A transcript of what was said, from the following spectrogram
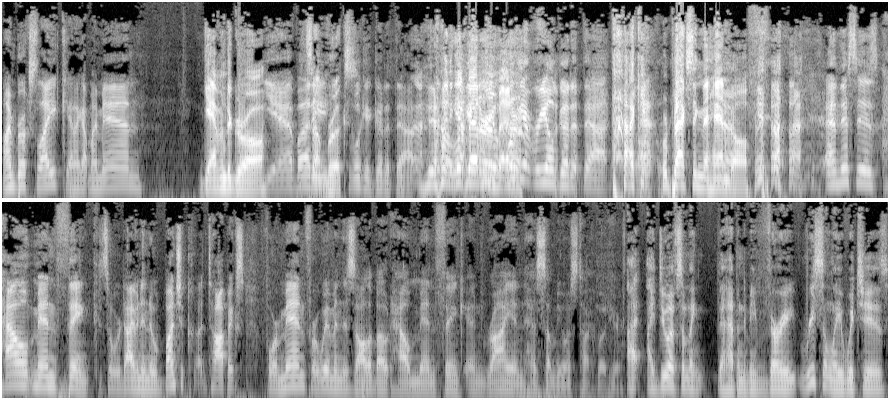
I'm Brooks Laich, and I got my man. Gavin DeGraw. Yeah, buddy. What's up, Brooks? We'll get good at that. Yeah, We'll get better and better. We'll get real good at that. We're practicing the handoff. and this is how men think. So we're diving into a bunch of topics for men, for women. This is all about how men think. And Ryan has something he wants to talk about here. I, I do have something that happened to me very recently, which is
